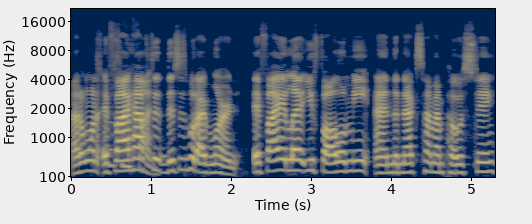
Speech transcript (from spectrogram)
I don't want to. If I have fun. to, this is what I've learned. If I let you follow me, and the next time I'm posting,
